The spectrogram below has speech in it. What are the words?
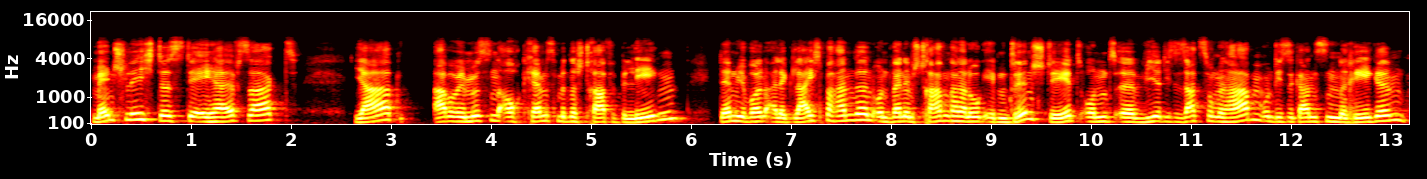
menschlich, dass der EHF sagt, ja, aber wir müssen auch Krems mit einer Strafe belegen, denn wir wollen alle gleich behandeln und wenn im Strafenkatalog eben drin steht und äh, wir diese Satzungen haben und diese ganzen Regeln,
